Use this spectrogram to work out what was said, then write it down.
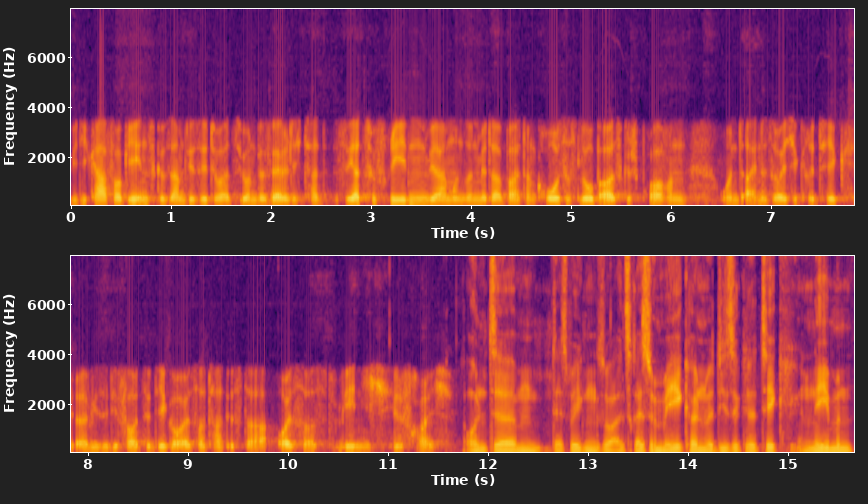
wie die KVG insgesamt die Situation bewältigt hat, sehr zufrieden. Wir haben unseren Mitarbeitern großes Lob ausgesprochen und eine solche Kritik, äh, wie sie die VCD geäußert hat, ist da äußerst wenig hilfreich. Und ähm, deswegen so als Resümee können wir diese Kritik nehmen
